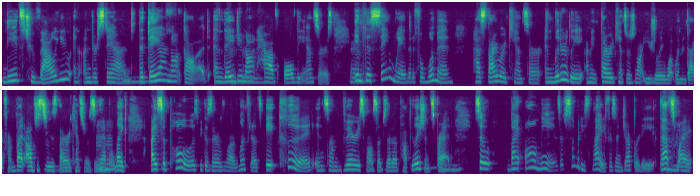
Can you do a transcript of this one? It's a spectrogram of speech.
needs to value and understand that they are not God and they do not Mhm. have all the answers. In the same way that if a woman has thyroid cancer, and literally, I mean, thyroid cancer is not usually what women die from, but I'll just use Mhm. thyroid cancer as an example. Mhm. Like, I suppose because there's a lot of lymph nodes, it could, in some very small subset of the population, spread. Mhm. So, by all means, if somebody's life is in jeopardy, that's why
